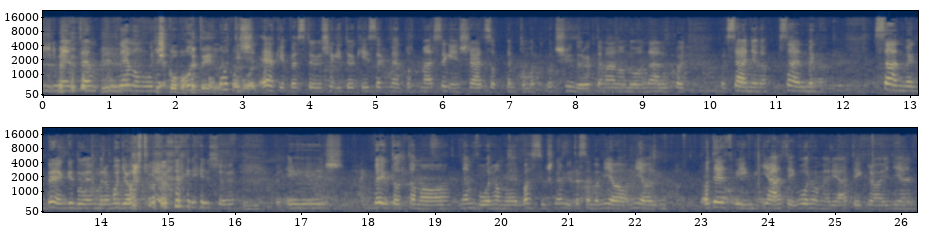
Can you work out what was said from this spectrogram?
Így mentem, nem amúgy... Kis kobold, ott, tényleg, ott kobold. is elképesztő segítőkészek, mert ott már szegény srác, ott, nem tudom, ott, ott sündörögtem állandóan náluk, hogy, hogy szálljanak, szálljn meg szánd meg beengedő ember a magyart, és, és bejutottam a, nem Warhammer, basszus, nem jut eszembe, mi a, mi a a Deathwing játék, Warhammer játékra egy ilyen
